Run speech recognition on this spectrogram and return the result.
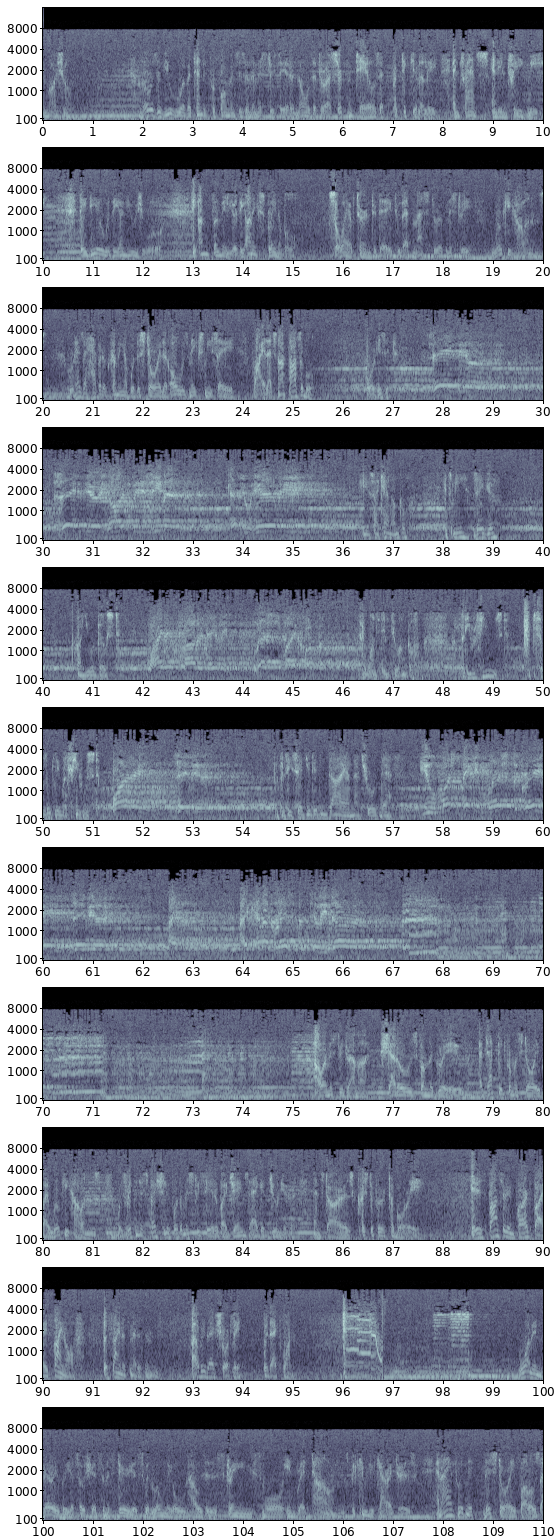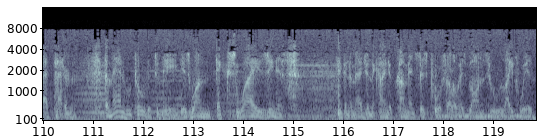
Marshall. Those of you who have attended performances in the Mystery Theater know that there are certain tales that particularly entrance and intrigue me. They deal with the unusual, the unfamiliar, the unexplainable. So I have turned today to that master of mystery, Wilkie Collins, who has a habit of coming up with a story that always makes me say, why, that's not possible. Or is it? Yes, I can, Uncle. It's me, Xavier. Are you a ghost? Why did Father David bless my home? I wanted him to, Uncle. But he refused. Absolutely refused. Why, Xavier? Because he said you didn't die a natural death. You must mystery drama, Shadows from the Grave, adapted from a story by Wilkie Collins, was written especially for the Mystery Theater by James Agate Jr. and stars Kristoffer Tabori. It is sponsored in part by Sine-Off, the sinus medicines. I'll be back shortly with Act One. One invariably associates the mysterious with lonely old houses, strange, small, inbred towns, peculiar characters. And I have to admit, this story follows that pattern. The man who told it to me is one X.Y. Zenith. You can imagine the kind of comments this poor fellow has gone through life with.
